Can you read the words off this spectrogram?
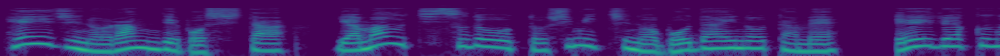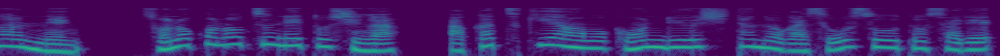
平治の乱で没した山内須藤と清道の菩提のため、永略元年、その子の常年が暁案を建立したのが早々とされ、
